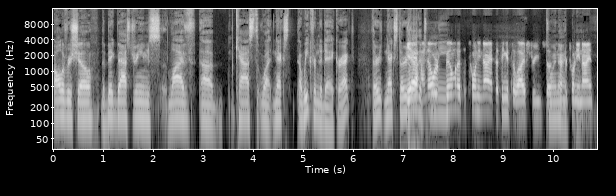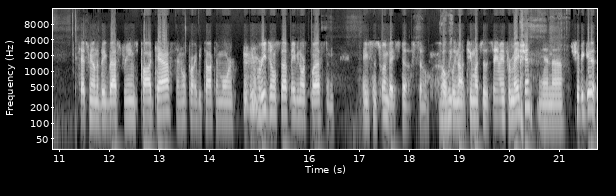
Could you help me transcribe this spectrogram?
Oliver's show, the Big Bass Dreams live uh, cast. What next? A week from today, correct? Thir- next Thursday. Yeah, I know 20... we're filming it the 29th. I think it's a live stream, so 29th. September 29th. Catch me on the Big Bass Dreams podcast, and we'll probably be talking more regional stuff, maybe Northwest and maybe some swim bait stuff. So well, hopefully we, not too much of the same information, and uh, should be good.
